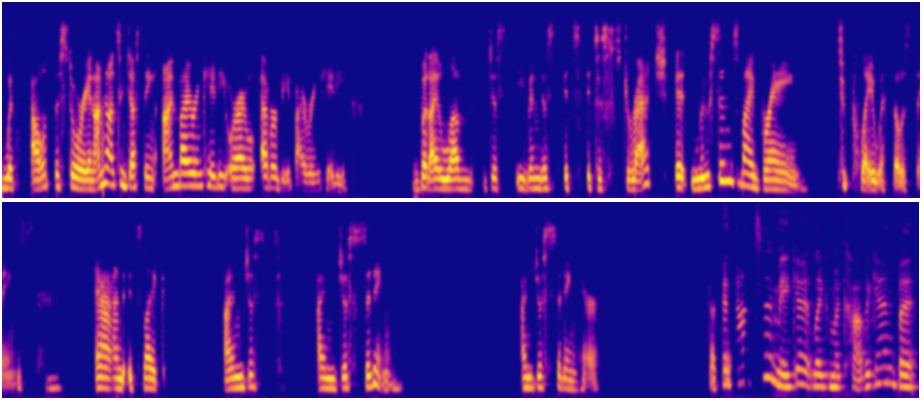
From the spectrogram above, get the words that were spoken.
without the story. And I'm not suggesting I'm Byron Katie or I will ever be Byron Katie. But I love just even just it's it's a stretch. It loosens my brain to play with those things. And it's like I'm just I'm just sitting. I'm just sitting here. That's and it. not to make it like macabre again, but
